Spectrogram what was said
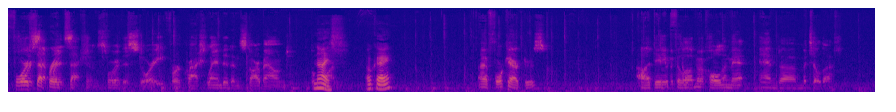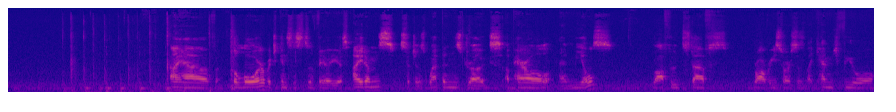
four, four separate, separate sections for this story for Crash Landed and Starbound. Nice. One. Okay. I have four characters uh, David, David Philip, Nicole, and, Ma- and uh, Matilda. I have the lore, which consists of various items such as weapons, drugs, apparel, and meals, raw foodstuffs, raw resources like chem fuel.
